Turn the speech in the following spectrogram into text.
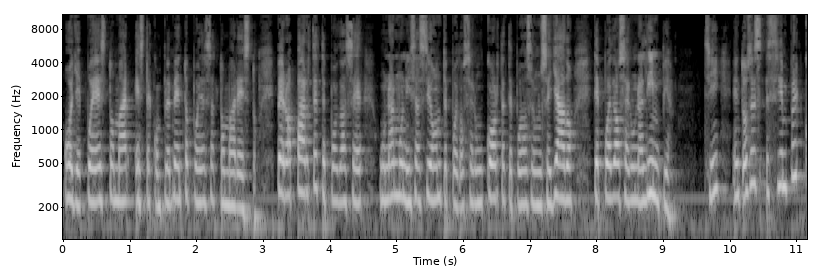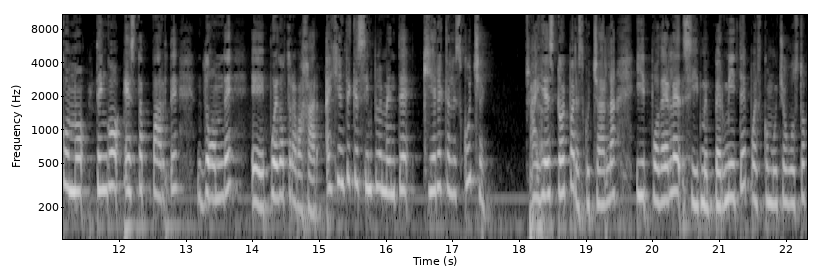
oye, puedes tomar este complemento, puedes tomar esto. Pero aparte te puedo hacer una armonización, te puedo hacer un corte, te puedo hacer un sellado, te puedo hacer una limpia. ¿Sí? Entonces, siempre como tengo esta parte donde eh, puedo trabajar. Hay gente que simplemente quiere que le escuche. Ahí estoy para escucharla y poderle, si me permite, pues con mucho gusto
